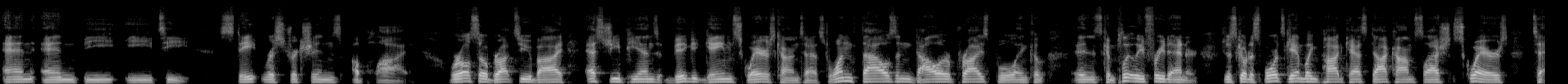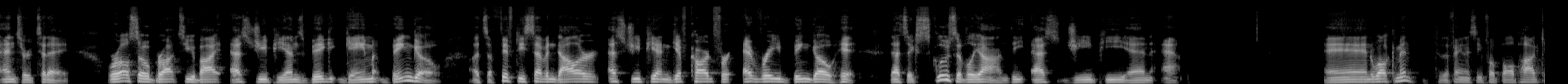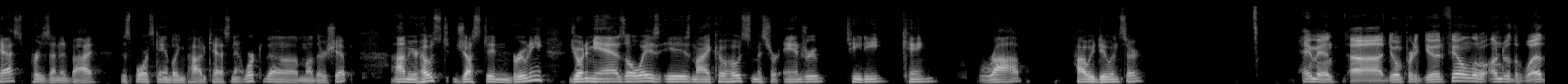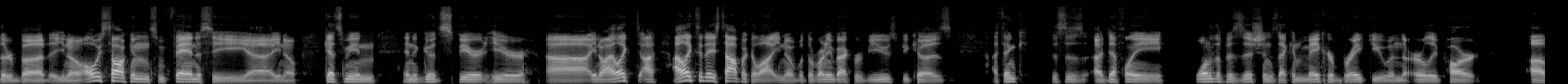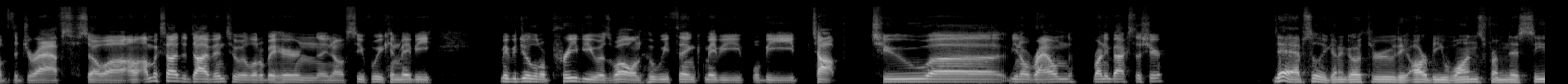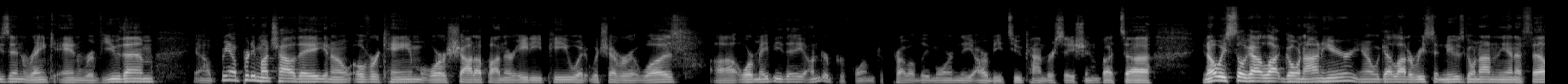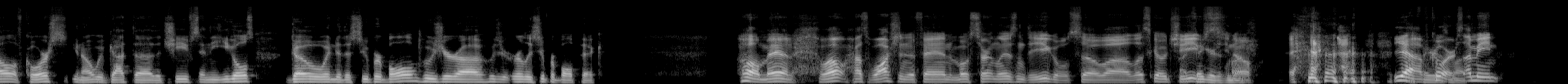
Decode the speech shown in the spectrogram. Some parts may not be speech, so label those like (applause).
State restrictions apply. We're also brought to you by SGPN's Big Game Squares contest, $1,000 prize pool, and, com- and it's completely free to enter. Just go to sportsgamblingpodcast.com slash squares to enter today. We're also brought to you by SGPN's Big Game Bingo. It's a $57 SGPN gift card for every bingo hit. That's exclusively on the SGPN app. And welcome in to the Fantasy Football Podcast presented by the Sports Gambling Podcast Network, the mothership. I'm your host, Justin Bruni. Joining me as always is my co-host, Mr. Andrew TD King. Rob, how are we doing, sir? Hey man, uh, doing pretty good. Feeling a little under the weather, but you know, always talking some fantasy. Uh, you know, gets me in in a good spirit here. Uh, you know, I like I, I like today's topic a lot. You know, with the running back reviews because I think this is uh, definitely one of the positions that can make or break you in the early part of the drafts. So uh, I'm excited to dive into it a little bit here and you know see if we can maybe maybe do a little preview as well on who we think maybe will be top two uh, you know round running backs this year. Yeah, absolutely. Going to go through the RB ones from this season, rank and review them. You know, you know, pretty much how they you know overcame or shot up on their ADP, whichever it was, uh, or maybe they underperformed. Probably more in the RB two conversation, but. uh you know, we still got a lot going on here. You know, we got a lot of recent news going on in the NFL. Of course, you know, we've got the the Chiefs and the Eagles go into the Super Bowl. Who's your uh who's your early Super Bowl pick? Oh man, well, as a Washington fan, most certainly isn't the Eagles. So uh, let's go Chiefs. You know, (laughs) (laughs) yeah, of course. I mean,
